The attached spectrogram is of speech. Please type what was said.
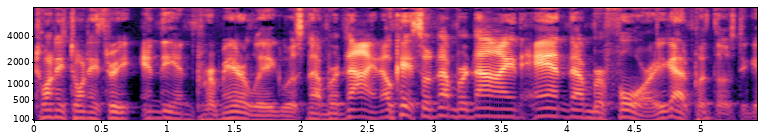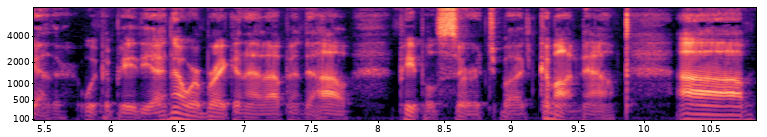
2023 Indian Premier League was number nine. Okay, so number nine and number four. You got to put those together, Wikipedia. I know we're breaking that up into how people search, but come on now. Um,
